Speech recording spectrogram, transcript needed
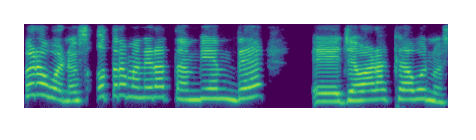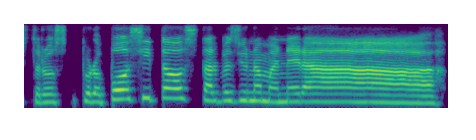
Pero bueno, es otra manera también de eh, llevar a cabo nuestros propósitos, tal vez de una manera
